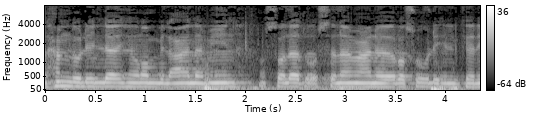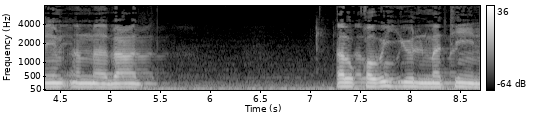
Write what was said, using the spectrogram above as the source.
الحمد لله رب العالمين والصلاة والسلام على رسوله الكريم أما بعد القوي المتين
